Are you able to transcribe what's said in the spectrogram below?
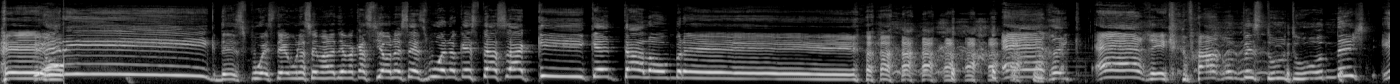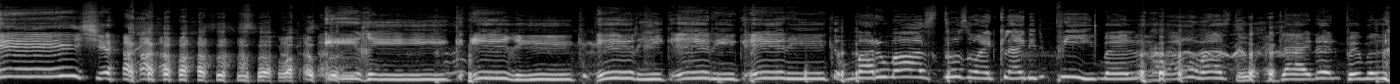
heo. Erik! Después de una semana de vacaciones es bueno que estás aquí. ¿Qué tal, hombre? Erik, Erik, warum bist du du und nicht ich? Erik, Erik, Erik, Erik, Erik, warum hast du so einen kleinen Pimmel? Warum hast du einen kleinen Pimmel?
